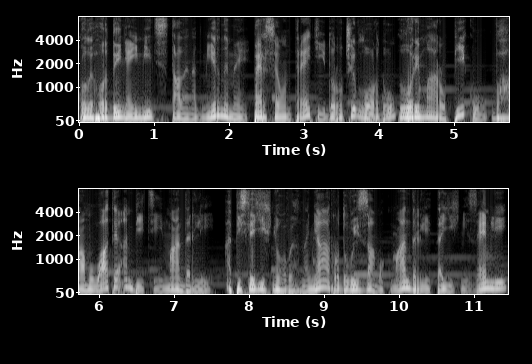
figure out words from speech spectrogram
Коли гординя і міць стали надмірними, Персеон III доручив лорду Лорімару Піку вгамувати амбіції Мандерлі. А після їхнього вигнання родовий замок Мандерлі та їхні землі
